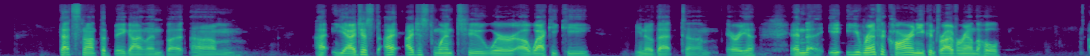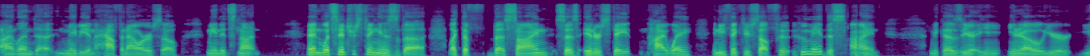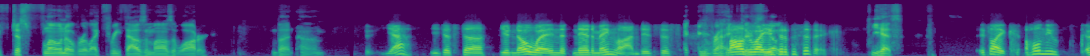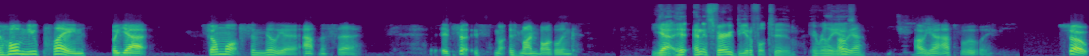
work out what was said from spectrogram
that's not the big island, but um, I, yeah, I just I, I just went to where uh, Key, you know that um, area, and uh, y- you rent a car and you can drive around the whole island uh, maybe in a half an hour or so. I mean, it's not. And what's interesting is the like the the sign says interstate highway, and you think to yourself, who, who made this sign? Because you're you, you know you're you've just flown over like three thousand miles of water, but um, Yeah. You just uh you know where in the near the mainland. It's just right. miles there's away no- into the Pacific. yes, It's like a whole new a whole new plane, but yet somewhat familiar atmosphere. It's uh, it's it's mind-boggling. yeah, it, and it's very beautiful too. It really is. Oh yeah. Oh yeah, absolutely. So,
